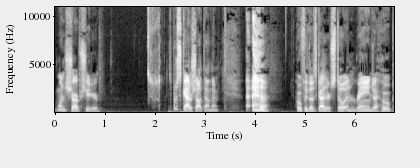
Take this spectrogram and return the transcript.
one sharpshooter. Let's put a scatter shot down there. Hopefully those guys are still in range, I hope.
